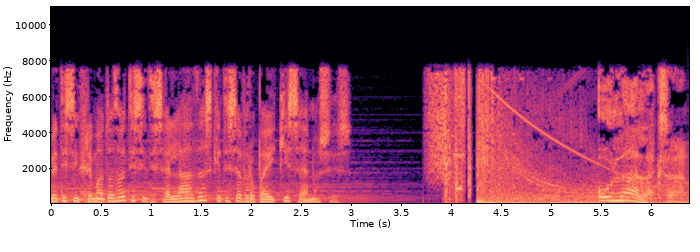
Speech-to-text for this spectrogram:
Με τη συγχρηματοδότηση της Ελλάδας και της Ευρωπαϊκής Ένωσης. Όλα άλλαξαν.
